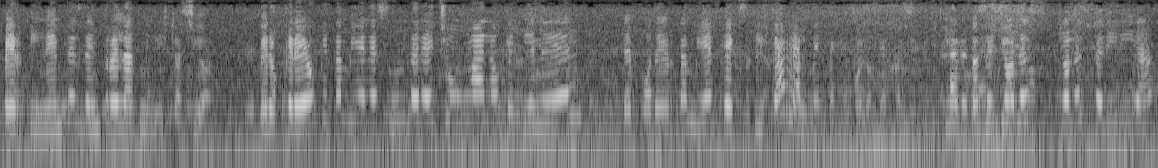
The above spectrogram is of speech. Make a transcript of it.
pertinentes dentro de la administración. Pero creo que también es un derecho humano que tiene él de poder también explicar realmente qué fue lo que pasó. Entonces yo les, yo les pediría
